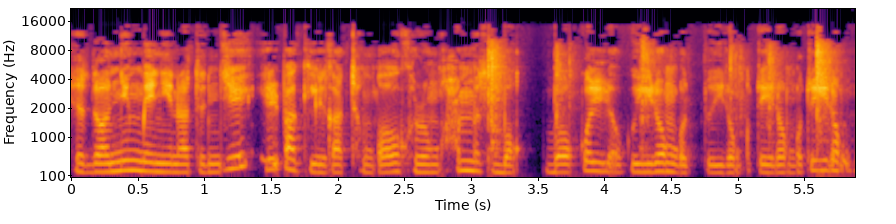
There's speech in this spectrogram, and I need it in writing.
그래서 런닝맨이라든지 1박 2일 같은 거 그런 거 하면서 먹, 먹으려고 이런 것도 이런 것도 이런 것도 이런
